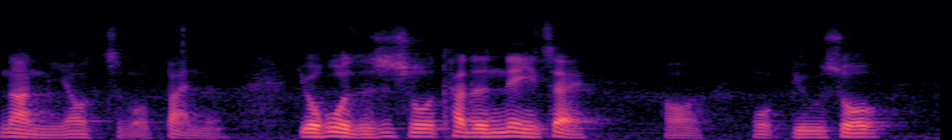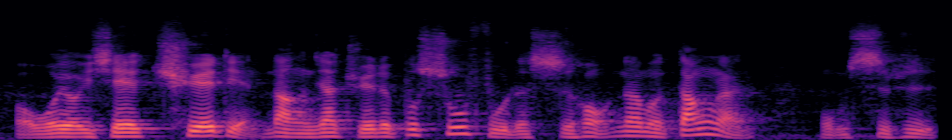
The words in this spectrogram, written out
那你要怎么办呢？又或者是说他的内在哦，我比如说。我有一些缺点，让人家觉得不舒服的时候，那么当然，我们是不是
